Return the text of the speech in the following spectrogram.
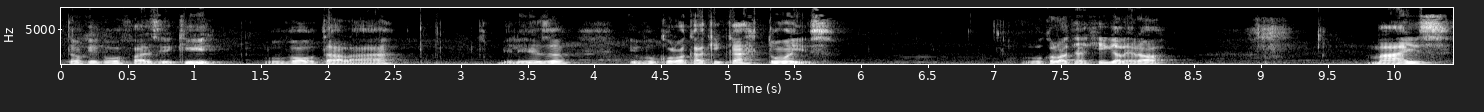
Então o que, que eu vou fazer aqui? Vou voltar lá, beleza? E vou colocar aqui cartões. Vou colocar aqui, galera, ó. Mais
